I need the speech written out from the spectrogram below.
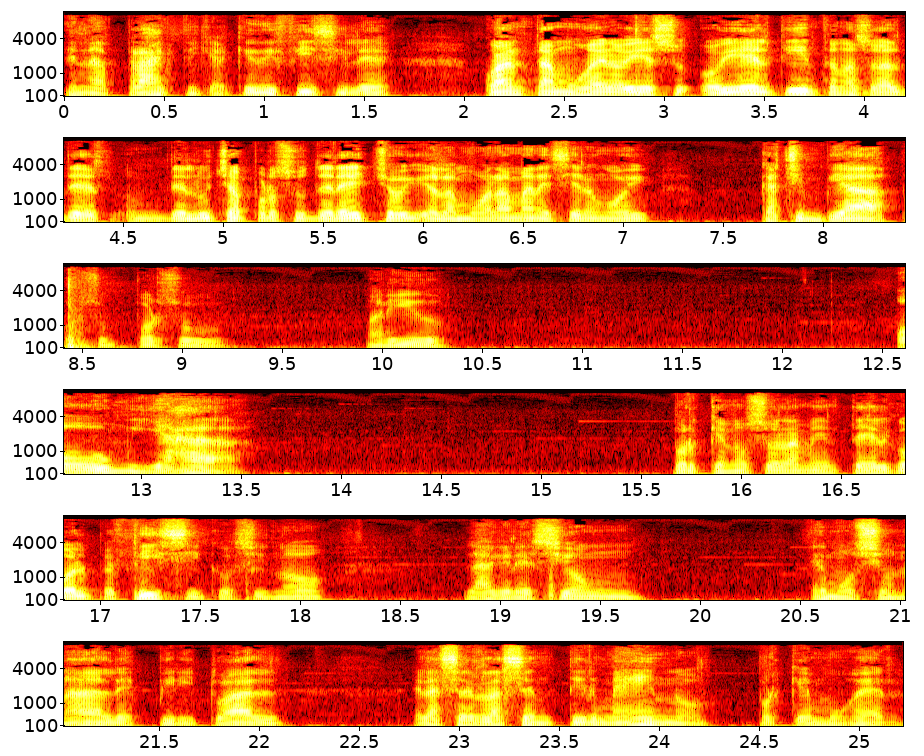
En la práctica, qué difícil es. ¿Cuántas mujeres hoy es, hoy es el Día Internacional de, Lucha por sus derechos y a lo mejor amanecieron hoy cachimbiadas por su, por su marido? O humilladas. Porque no solamente es el golpe físico, sino la agresión emocional, espiritual, el hacerla sentir menos porque es mujer.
